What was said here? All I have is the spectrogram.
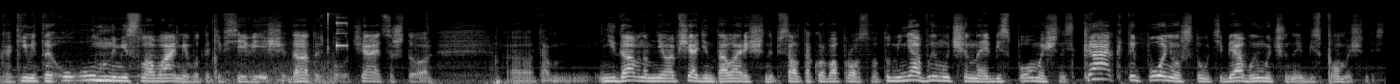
какими-то умными словами вот эти все вещи, да, то есть получается, что э, там, недавно мне вообще один товарищ написал такой вопрос, вот у меня вымученная беспомощность, как ты понял, что у тебя вымученная беспомощность?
